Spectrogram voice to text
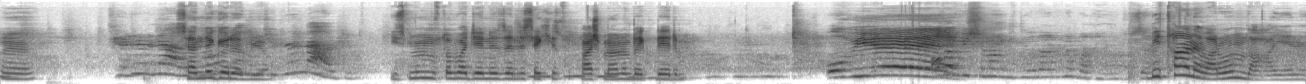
He. Sen de görebiliyorsun. İsmim Mustafa Cenez 58. Başmanı beklerim. Oh yeah. Oğlum bir şunun videolarına bakın. Güzel. Bir tane var onun daha yeni.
